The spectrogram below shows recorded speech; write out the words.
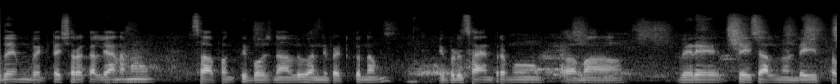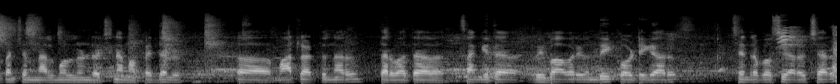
ఉదయం వెంకటేశ్వర కళ్యాణము సాపంక్తి భోజనాలు అన్ని పెట్టుకున్నాము. ఇప్పుడు సాయంత్రము మా వేరే దేశాల నుండి ప్రపంచం నలుమూల నుండి వచ్చిన మా పెద్దలు మాట్లాడుతున్నారు. తర్వాత సంగీత విభావరి ఉంది కోటి గారు చంద్రబోస్ గారు వచ్చారు.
